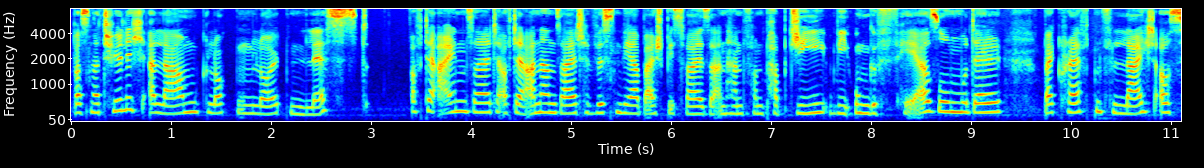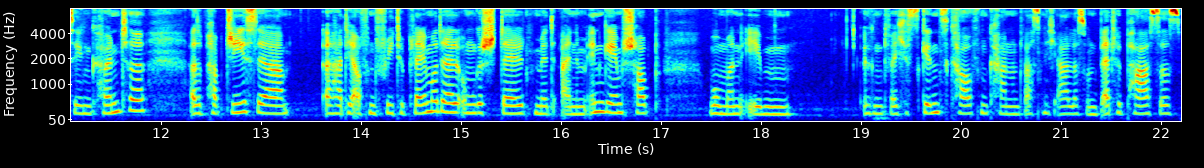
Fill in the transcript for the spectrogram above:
was natürlich Alarmglocken läuten lässt. Auf der einen Seite, auf der anderen Seite wissen wir ja beispielsweise anhand von PUBG, wie ungefähr so ein Modell bei Crafton vielleicht aussehen könnte. Also PUBG ist ja, hat ja auf ein Free-to-Play-Modell umgestellt mit einem Ingame-Shop, wo man eben irgendwelche Skins kaufen kann und was nicht alles und Battle Passes.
